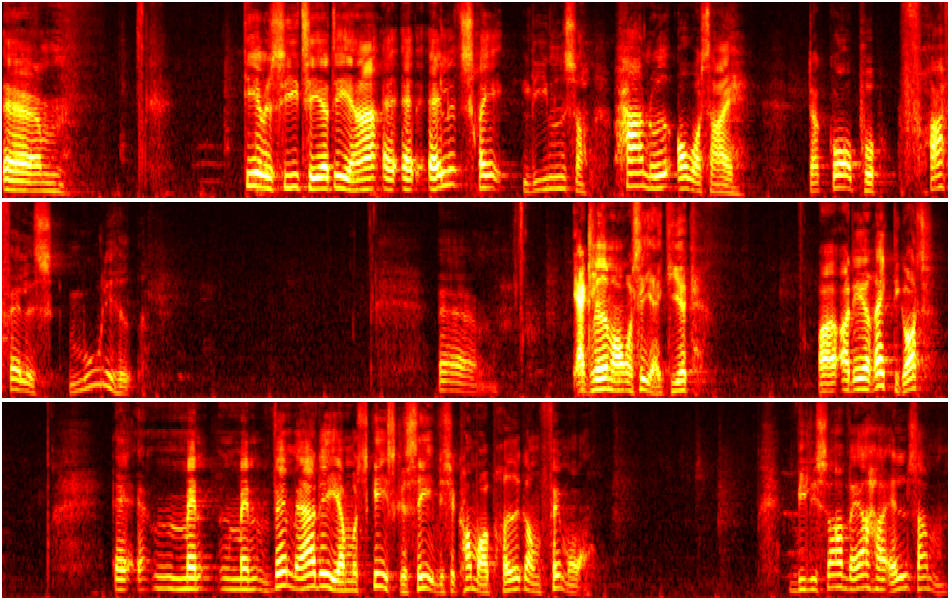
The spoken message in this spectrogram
Øh, det jeg vil sige til jer, det er, at alle tre lignelser har noget over sig, der går på frafaldets mulighed. Øhm, jeg glæder mig over at se jer i kirke. Og, og det er rigtig godt. Øh, men, men hvem er det, jeg måske skal se, hvis jeg kommer og prædiker om fem år? Vil I så være her alle sammen?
